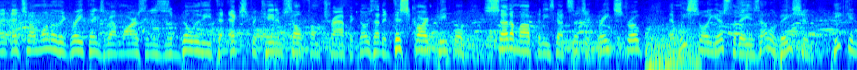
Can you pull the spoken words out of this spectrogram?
And, and Sean, one of the great things about Morrison is his ability to extricate himself from traffic. Knows how to discard people, set them up, and he's got such a great stroke. And we saw yesterday his elevation. He can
